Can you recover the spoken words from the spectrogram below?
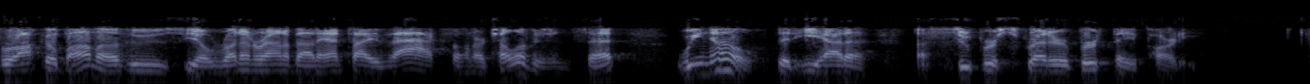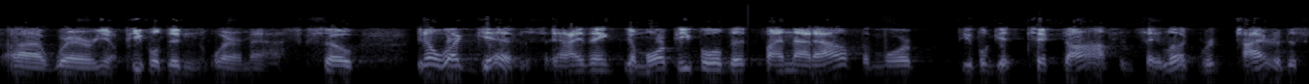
Barack Obama, who's, you know, running around about anti-vax on our television set, we know that he had a, a super spreader birthday party uh, where, you know, people didn't wear masks. So, you know what gives. And I think the more people that find that out, the more people get ticked off and say, "Look, we're tired of this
